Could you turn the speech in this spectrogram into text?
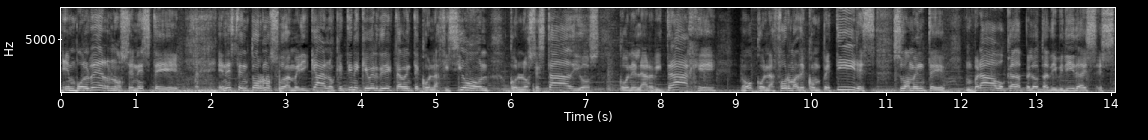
envolvernos en este, en este entorno sudamericano que tiene que ver directamente con la afición, con los estadios, con el arbitraje, ¿no? Con la forma de competir, es sumamente bravo, cada pelota dividida es, es,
